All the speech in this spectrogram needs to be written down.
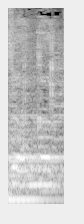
send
